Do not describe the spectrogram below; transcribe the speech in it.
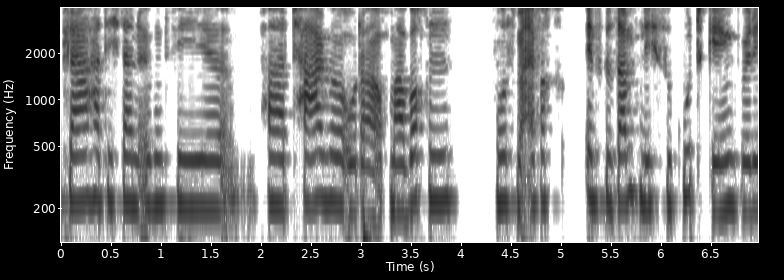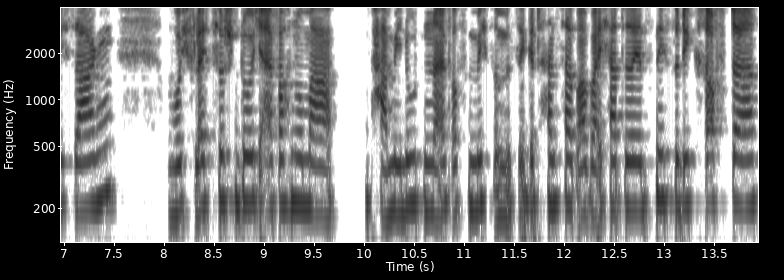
Klar hatte ich dann irgendwie ein paar Tage oder auch mal Wochen, wo es mir einfach insgesamt nicht so gut ging, würde ich sagen, wo ich vielleicht zwischendurch einfach nur mal ein paar Minuten einfach für mich so ein bisschen getanzt habe, aber ich hatte jetzt nicht so die Kraft da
